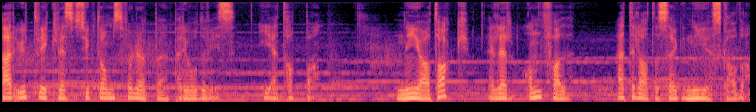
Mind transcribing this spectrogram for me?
Her utvikles sykdomsforløpet periodevis, i etapper. Nye attakk, eller anfall, etterlater seg nye skader.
